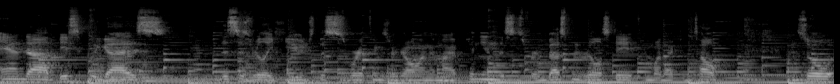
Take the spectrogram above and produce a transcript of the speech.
and uh, basically, guys, this is really huge. This is where things are going, in my opinion. This is for investment real estate, from what I can tell. So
